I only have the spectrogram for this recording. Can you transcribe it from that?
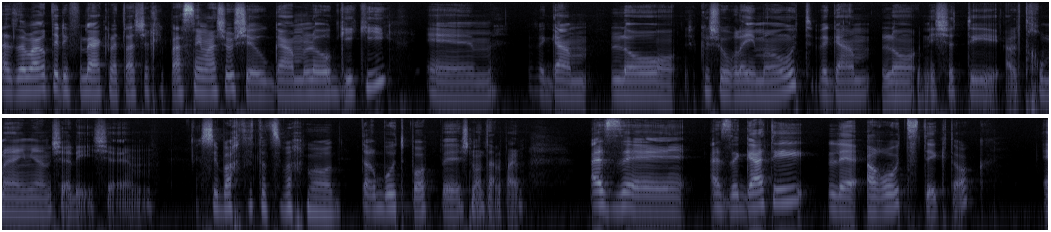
אז אמרתי לפני ההקלטה שחיפשתי משהו שהוא גם לא גיקי, אמ, וגם לא קשור לאימהות, וגם לא נישתי על תחומי העניין שלי, שהם... סיבכת את עצמך מאוד. תרבות פופ בשנות האלפיים. אז, אה, אז הגעתי לערוץ טיק טוק. אמ,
